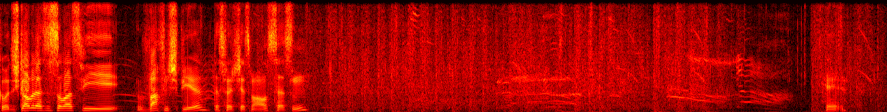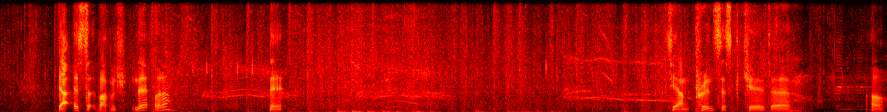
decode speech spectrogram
Gut, ich glaube, das ist sowas wie Waffenspiel. Das werde ich jetzt mal austesten. Okay. Ja, ist Waffenspiel, ne, oder? Ne. Sie haben Princess gekillt, äh. Oh.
